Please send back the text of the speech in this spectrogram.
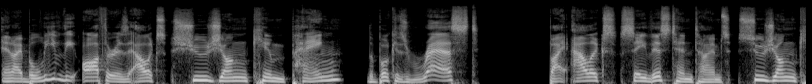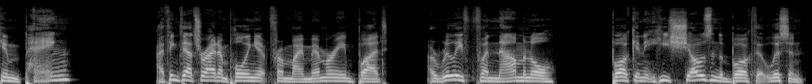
And I believe the author is Alex Soojung Kim Pang. The book is Rest by Alex, say this 10 times, Soojung Kim Pang. I think that's right. I'm pulling it from my memory, but a really phenomenal book. And he shows in the book that, listen,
